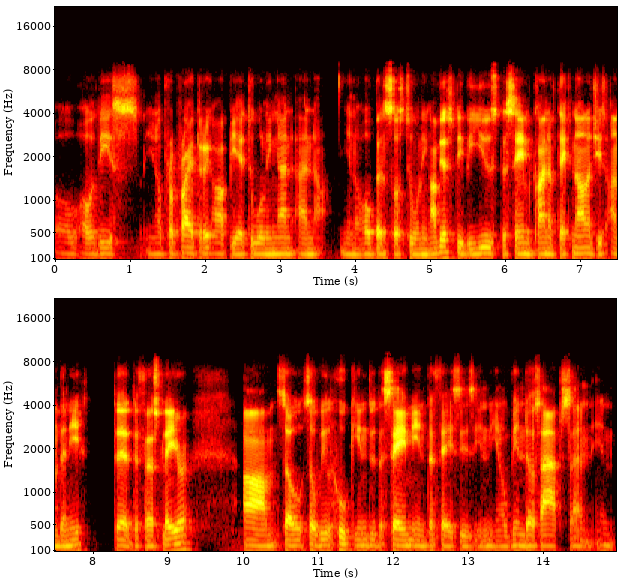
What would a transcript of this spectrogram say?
of, of these, you know, proprietary RPA tooling and and you know open source tooling obviously we use the same kind of technologies underneath the the first layer. Um, so so we'll hook into the same interfaces in you know windows apps and in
